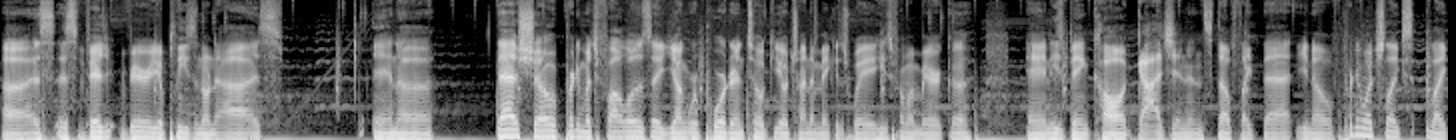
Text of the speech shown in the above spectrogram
Uh, it's, it's very very pleasing on the eyes, and uh, that show pretty much follows a young reporter in Tokyo trying to make his way. He's from America, and he's being called Gaijin and stuff like that. You know, pretty much like like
